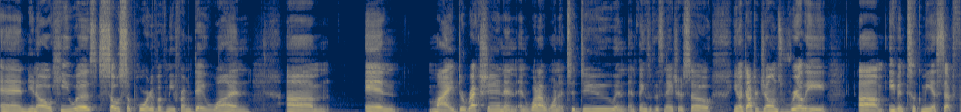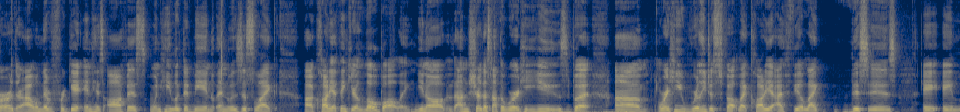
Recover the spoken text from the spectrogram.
And, you know, he was so supportive of me from day one um, in my direction and, and what I wanted to do and, and things of this nature. So, you know, Dr. Jones really um, even took me a step further. I will never forget in his office when he looked at me and, and was just like, uh, Claudia, I think you're lowballing. You know, I'm sure that's not the word he used, but um, where he really just felt like, Claudia, I feel like this is a, a,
